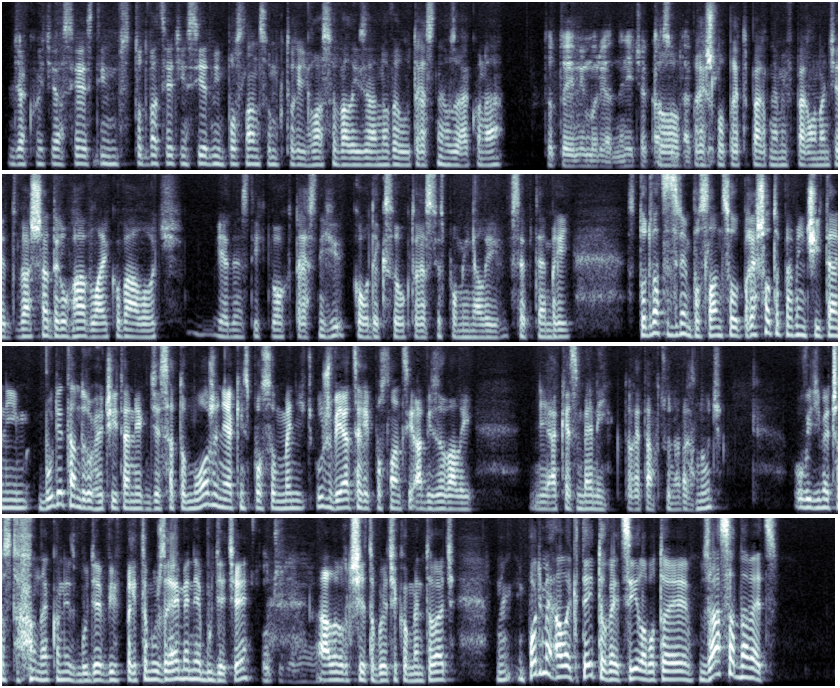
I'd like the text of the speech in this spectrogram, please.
Ďakujete asi aj s tým 127 poslancom, ktorí hlasovali za novelu trestného zákona. Toto je mimoriadne, nečakal to som tak. prešlo pred pár dňami v parlamente. Vaša druhá vlajková loď, jeden z tých dvoch trestných kódexov, ktoré ste spomínali v septembri, 127 poslancov, prešlo to prvým čítaním, bude tam druhé čítanie, kde sa to môže nejakým spôsobom meniť. Už viacerí poslanci avizovali nejaké zmeny, ktoré tam chcú navrhnúť. Uvidíme, čo z toho nakoniec bude. Vy pri tom už zrejme nebudete, Určite nie. ale určite to budete komentovať. Poďme ale k tejto veci, lebo to je zásadná vec.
